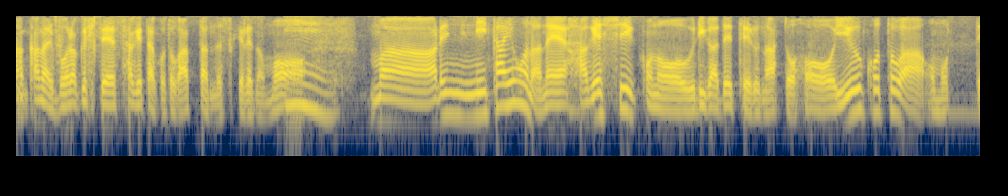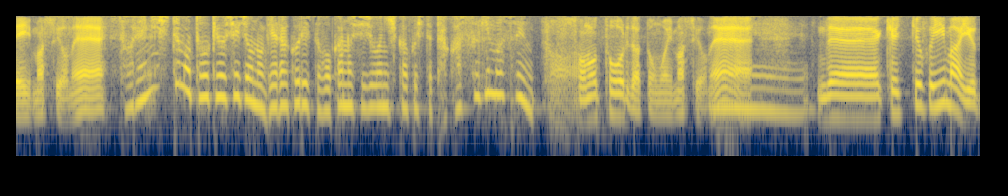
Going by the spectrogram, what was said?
かなり暴落して下げたことがあったんですけれども、えーまあ、あれに似たようなね、激しいこの売りが出てるなということは思っていますよね。それにしても東京市場の下落率、他の市場に比較して高すぎませんか？その通りだと思いますよね。えー、で、結局今言っ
